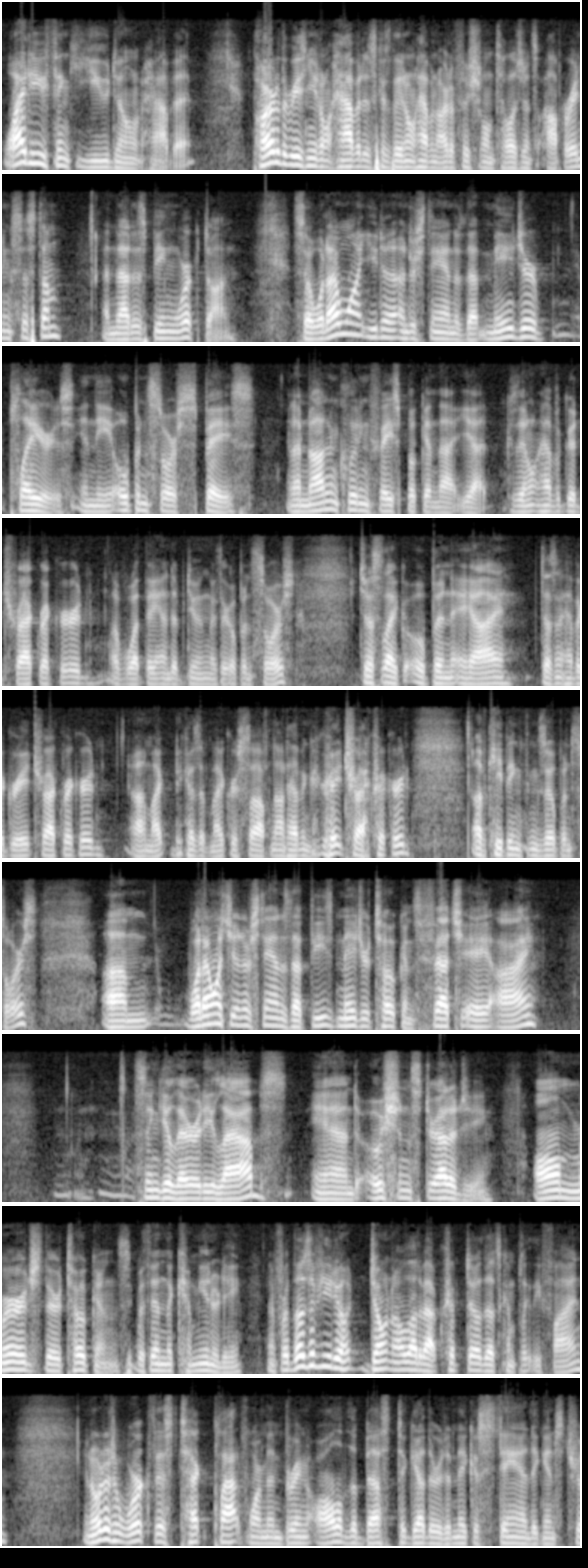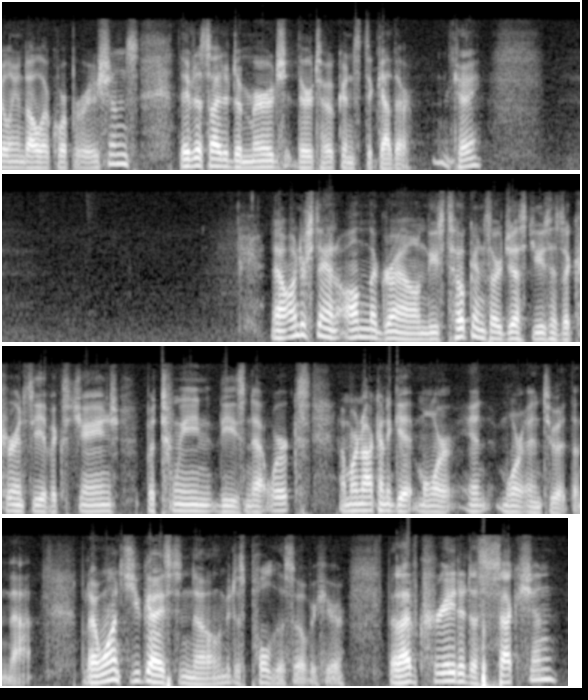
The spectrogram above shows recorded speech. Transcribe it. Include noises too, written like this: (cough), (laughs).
Why do you think you don't have it? Part of the reason you don't have it is because they don't have an artificial intelligence operating system, and that is being worked on. So what I want you to understand is that major players in the open source space and I'm not including Facebook in that yet because they don't have a good track record of what they end up doing with their open source. Just like OpenAI doesn't have a great track record um, because of Microsoft not having a (laughs) great track record of keeping things open source. Um, what I want you to understand is that these major tokens, Fetch AI, Singularity Labs, and Ocean Strategy, all merge their tokens within the community. And for those of you who don't know a lot about crypto, that's completely fine. In order to work this tech platform and bring all of the best together to make a stand against trillion dollar corporations, they've decided to merge their tokens together. Okay? Now understand on the ground, these tokens are just used as a currency of exchange between these networks, and we're not going to get more in, more into it than that. But I want you guys to know, let me just pull this over here, that I've created a section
